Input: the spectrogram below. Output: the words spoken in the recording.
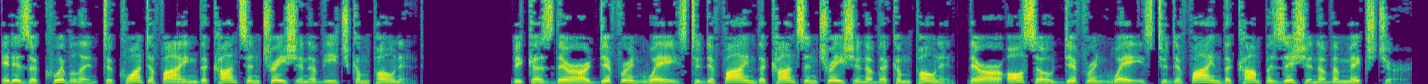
it is equivalent to quantifying the concentration of each component. Because there are different ways to define the concentration of a component, there are also different ways to define the composition of a mixture.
